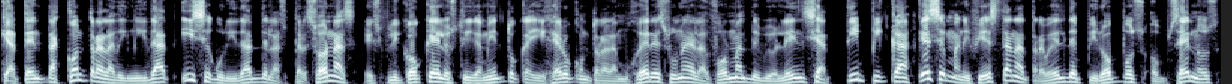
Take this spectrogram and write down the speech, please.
que atenta contra la dignidad y seguridad de las personas. Explicó que el hostigamiento callejero contra la mujer es una de las formas de violencia típica que se manifiestan a través de piropos obscenos,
